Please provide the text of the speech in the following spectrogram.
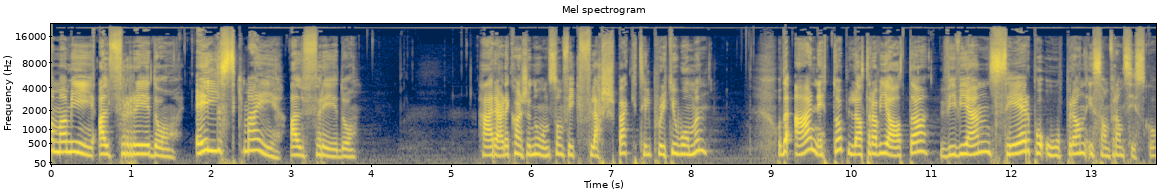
Amami, Alfredo, Elsk meg, Alfredo. Her er det kanskje noen som fikk flashback til Pretty Woman. Og det er nettopp La Traviata Vivienne ser på operaen i San Francisco.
